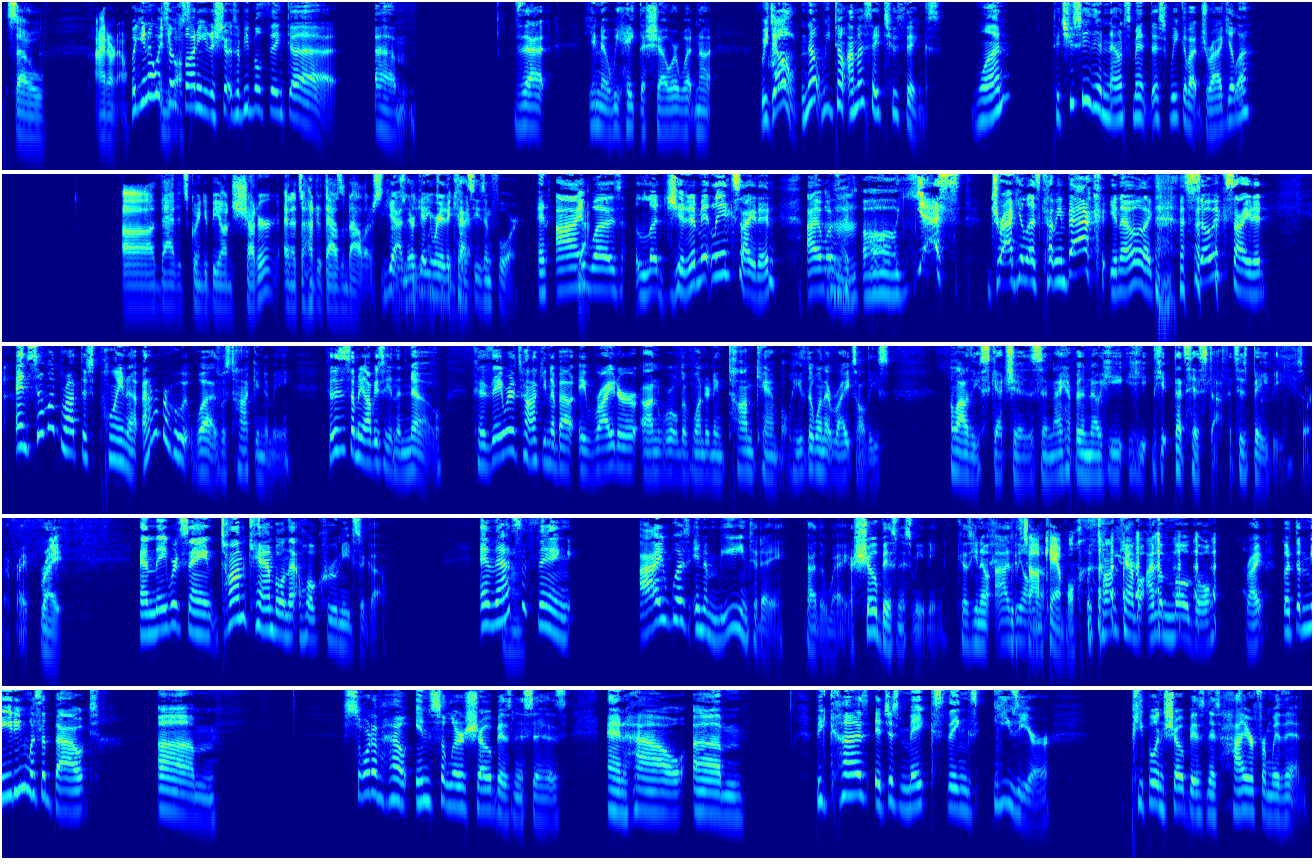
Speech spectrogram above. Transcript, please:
So, I don't know. But you know what's And so also- funny to show? So people think uh, um, that you know we hate the show or whatnot. We don't. No, we don't. I'm gonna say two things. One, did you see the announcement this week about Dragula? Uh, that it's going to be on Shudder and it's a hundred thousand dollars. Yeah, and they're getting ready to cast season four. And I Yeah. was legitimately excited. I was Mm-hmm. like, oh, yes, Dragula's coming back, you know, like so excited. And someone brought this point up. I don't remember who it was, was talking to me. Because this is somebody obviously in the know. Because they were talking about a writer on World of Wonder named Tom Campbell. He's the one that writes all these, a lot of these sketches. And I happen to know he, he, he that's his stuff. It's his baby, sort of, right? Right. and they were saying Tom Campbell and that whole crew needs to go. And that's uh-huh. the thing. I was in a meeting today, by the way, a show business meeting, because you know, as we all Tom know, Campbell. with Tom Campbell, I'm a mogul, right? But the meeting was about um sort of how insular show business is and how um because it just makes things easier people in show business hire from within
